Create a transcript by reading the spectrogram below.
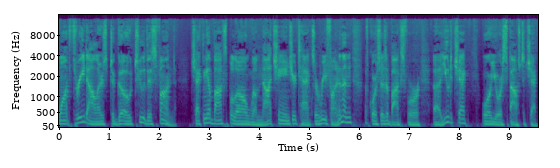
want $3 to go to this fund. Checking a box below will not change your tax or refund. And then, of course, there's a box for uh, you to check or your spouse to check.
